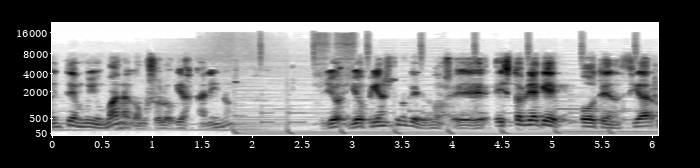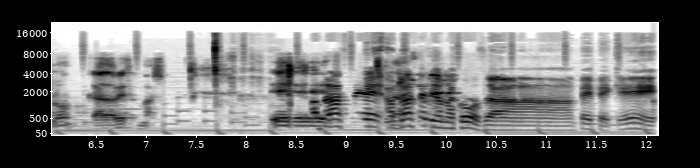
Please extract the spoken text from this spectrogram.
gente muy humana como son los guías caninos, yo, yo pienso que eh, esto habría que potenciarlo cada vez más. Eh, hablaste, de una cosa, Pepe, que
